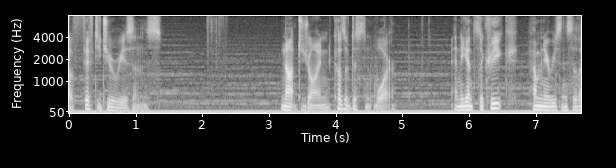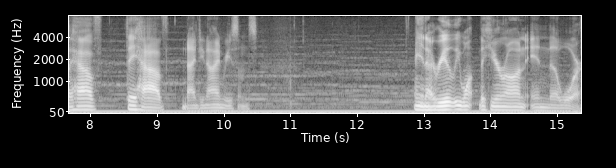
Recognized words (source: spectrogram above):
of 52 reasons not to join because of distant war. And against the Creek, how many reasons do they have? They have 99 reasons. And I really want the Huron in the war.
